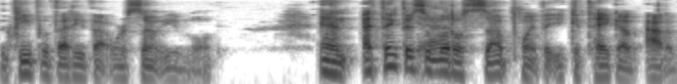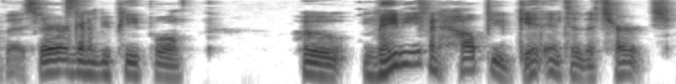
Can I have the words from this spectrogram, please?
the people that he thought were so evil. And I think there's a little sub point that you could take up out of this. There are going to be people who maybe even help you get into the church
